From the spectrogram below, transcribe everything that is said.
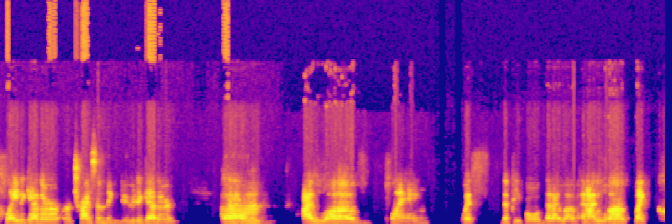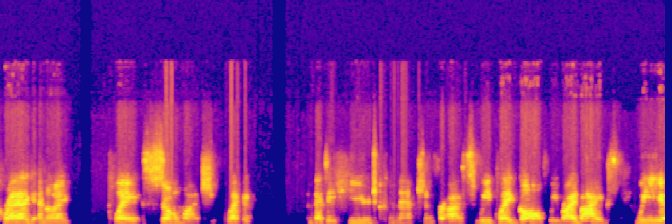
play together or try something new together. Uh-huh. Um, I love playing with the people that I love. And I love, like, Craig and I play so much. Like, that's a huge connection for us. We play golf, we ride bikes, we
